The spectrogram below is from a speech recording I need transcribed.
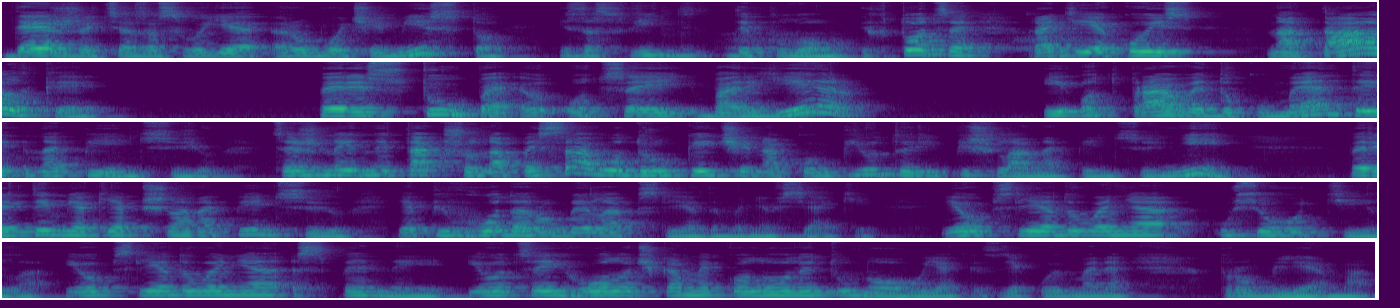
держиться за своє робоче місто і за свій диплом. І хто це раді якоїсь Наталки переступе оцей бар'єр і відправить документи на пенсію. Це ж не, не так, що написав од руки чи на комп'ютері пішла на пенсію. Ні. Перед тим, як я пішла на пенсію, я півгода робила обслідування всякі. І обслідування усього тіла, і обслідування спини, і оце іголочками кололи ту ногу, як, з якою в мене проблема.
